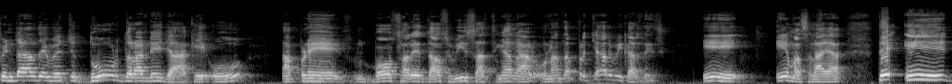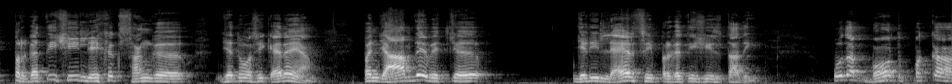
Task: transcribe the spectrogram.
ਪਿੰਡਾਂ ਦੇ ਵਿੱਚ ਦੂਰ ਦਰਾਡੇ ਜਾ ਕੇ ਉਹ ਆਪਣੇ ਬਹੁਤ ਸਾਰੇ 10 20 ਸਾਥੀਆਂ ਨਾਲ ਉਹਨਾਂ ਦਾ ਪ੍ਰਚਾਰ ਵੀ ਕਰਦੇ ਸੀ। ਇਹ ਇਹ ਮਸਲਾ ਆ ਤੇ ਇਹ ਪ੍ਰਗਤੀਸ਼ੀਲ ਲੇਖਕ ਸੰਘ ਜਦੋਂ ਅਸੀਂ ਕਹਿ ਰਹੇ ਹਾਂ, ਪੰਜਾਬ ਦੇ ਵਿੱਚ ਜਿਹੜੀ ਲਹਿਰ ਸੀ ਪ੍ਰਗਤੀਸ਼ੀਲਤਾ ਦੀ, ਉਹਦਾ ਬਹੁਤ ਪੱਕਾ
